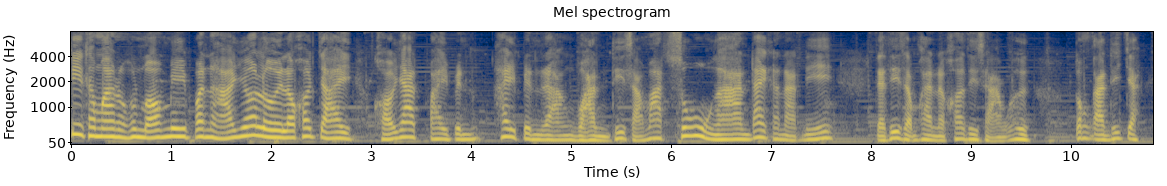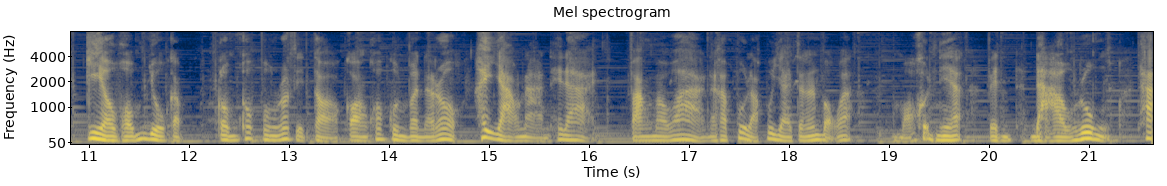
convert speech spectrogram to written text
ที่ทำงานของคุณหมอมีปัญหาเยอะเลยเราเข้าใจขออนุญาตไปเป็นให้เป็นรางวัลที่สามารถสู้งานได้ขนาดนี้ แต่ที่สำคัญนะข้อที่ 3 ก็คือ ต้องการที่จะเกี่ยวผมอยู่กับกรมควบคุมโรคติดต่อกองควบคุมวัณโรคให้ยาวนานให้ได้ ฟังมาว่านะครับผู้หลักผู้ใหญ่ตอนนั้นบอกว่า หมอคนนี้เป็นดาวรุ่ง ถ้า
